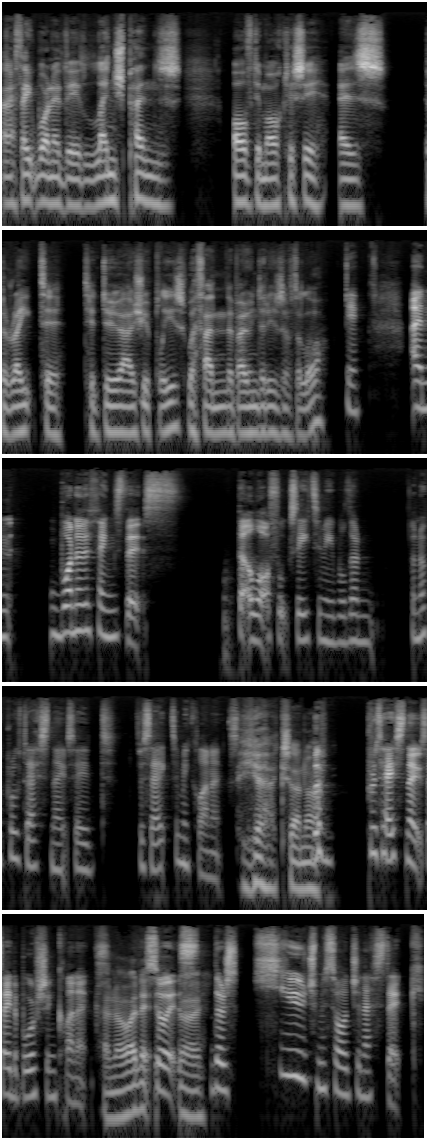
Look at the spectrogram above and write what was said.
And I think one of the linchpins of democracy is the right to to do as you please within the boundaries of the law. Yeah. And one of the things that's that a lot of folks say to me, well, they're they're not protesting outside vasectomy clinics. Yeah, because I know. They're protesting outside abortion clinics. I know. It, so it's uh, there's huge misogynistic.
